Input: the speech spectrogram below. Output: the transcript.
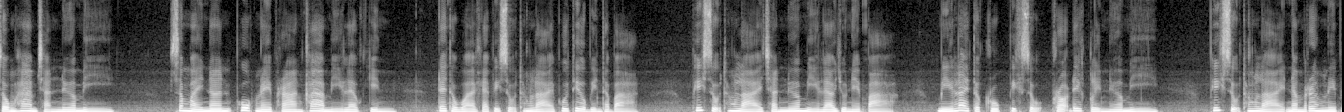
ทรงห้ามฉันเนื้อหมี สมัยนั้นพวกในพรานฆ่าหมีแล้วกิน ได้ถวายแก่ภิกษุทั้งหลายผู้เที่ยวบินทบาทภิกษุทั้งหลายฉันเนื้อหมีแล้วอยู่ในป่ามีไล่ตะครุบภิกษุเพราะได้กลิ่นเนื้อหมี ภิกษุทั้งหลายนำเรื่องนี้ไป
